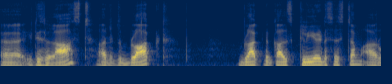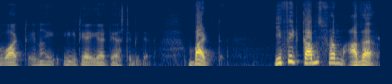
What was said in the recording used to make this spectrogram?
uh, it is lost or it is blocked blocked calls cleared system or what you know it, it has to be there. But if it comes from other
